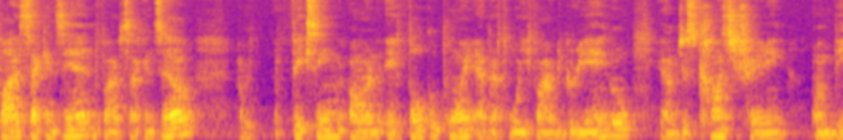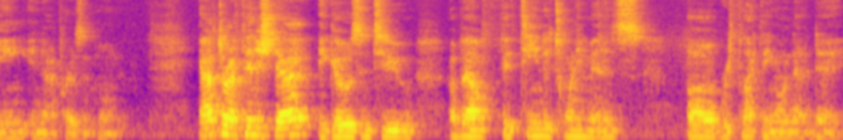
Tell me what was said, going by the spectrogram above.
five seconds in, five seconds out I'm fixing on a focal point at a 45 degree angle and I'm just concentrating on being in that present moment. After I finish that, it goes into about 15 to 20 minutes of reflecting on that day.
